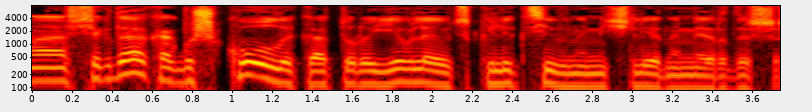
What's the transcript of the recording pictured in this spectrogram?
а, всегда как бы школы, которые являются коллективными членами РДШ,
